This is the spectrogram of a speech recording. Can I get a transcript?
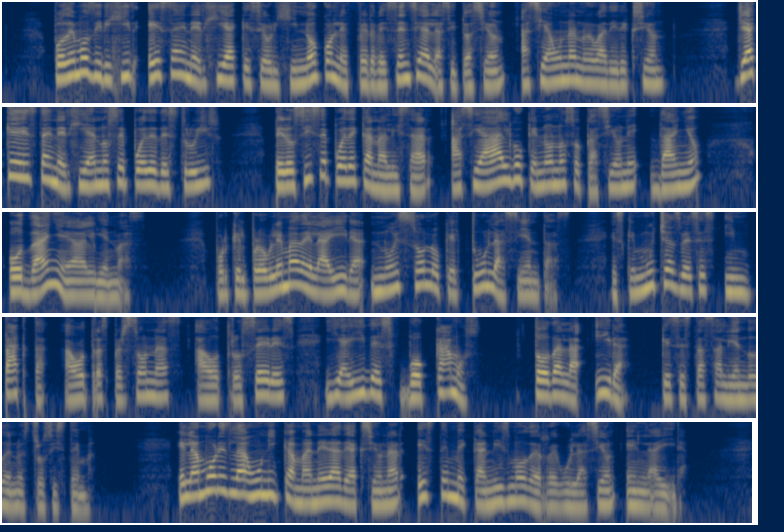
podemos dirigir esa energía que se originó con la efervescencia de la situación hacia una nueva dirección, ya que esta energía no se puede destruir, pero sí se puede canalizar hacia algo que no nos ocasione daño o dañe a alguien más. Porque el problema de la ira no es solo que tú la sientas, es que muchas veces impacta a otras personas, a otros seres, y ahí desbocamos toda la ira que se está saliendo de nuestro sistema. El amor es la única manera de accionar este mecanismo de regulación en la ira,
